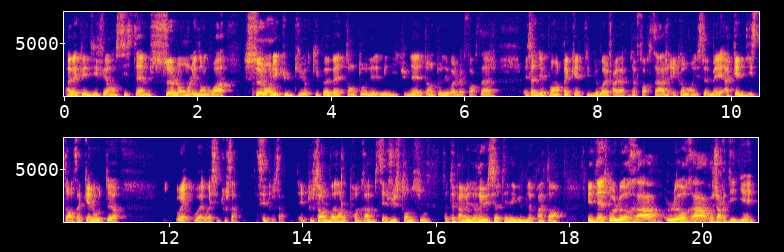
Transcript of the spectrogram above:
avec les différents systèmes selon les endroits, selon les cultures qui peuvent être tantôt des mini-tunnels, tantôt des voiles de forçage. Et ça dépend après quel type de voile de forçage et comment il se met, à quelle distance, à quelle hauteur. Ouais, ouais, ouais, c'est tout ça. C'est tout ça. Et tout ça, on le voit dans le programme. C'est juste en dessous. Ça te permet de réussir tes légumes de printemps et d'être le rare, le rare jardinier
